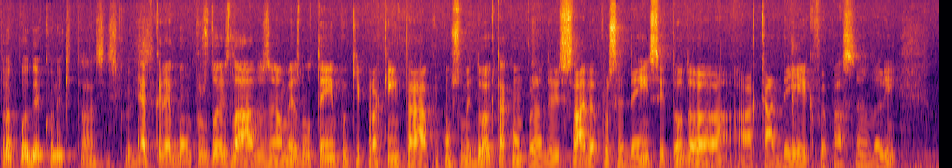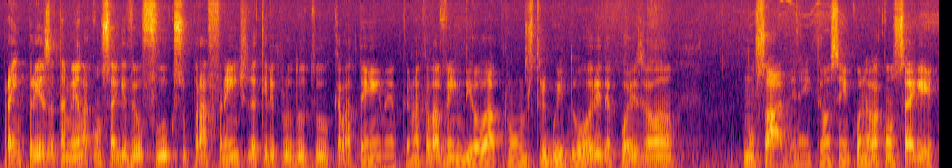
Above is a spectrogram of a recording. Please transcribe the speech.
para poder conectar essas coisas. É, porque ele é bom para os dois lados, né? Ao mesmo tempo que para quem está, para o consumidor que está comprando, ele sabe a procedência e toda a cadeia que foi passando ali, para a empresa também ela consegue ver o fluxo para frente daquele produto que ela tem, né? Porque não é que ela vendeu lá para um distribuidor e depois ela não sabe, né? Então, assim, quando ela consegue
